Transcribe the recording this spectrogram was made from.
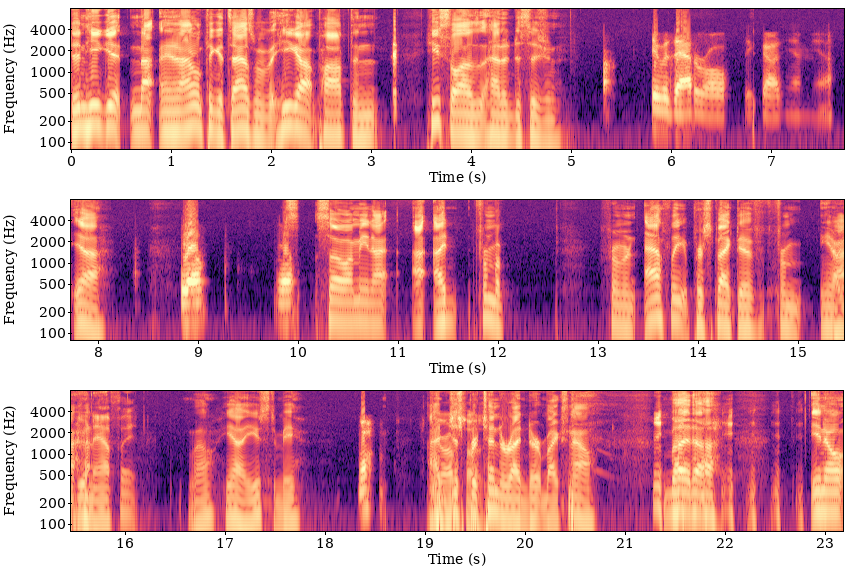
Didn't he get not? And I don't think it's asthma, but he got popped, and he still hasn't had a decision. It was Adderall that got him. Yeah. Yeah. Yep. Yep. So I mean, I, I, I from a from an athlete perspective, from you know, Are you I- an athlete? well, yeah, I used to be. Yeah. I You're just pretend to ride dirt bikes now, but uh, you know,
